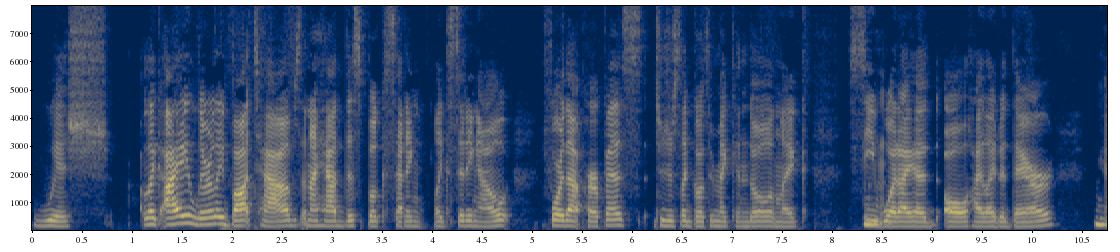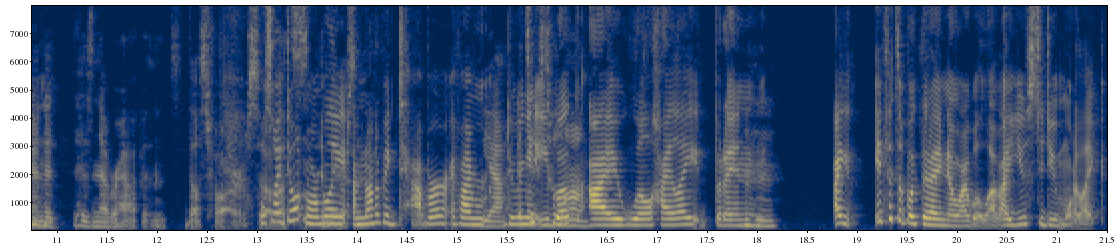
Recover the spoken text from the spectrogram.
wish, like, I literally bought tabs and I had this book setting, like, sitting out for that purpose to just like go through my Kindle and like see Mhm. what I had all highlighted there. Mhm. and it has never happened thus far. So also, I don't normally. I'm not a big tabber. If I'm Yeah, doing an ebook. I will highlight, but in Mhm. I if it's a book that I know I will love, I used to do more like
